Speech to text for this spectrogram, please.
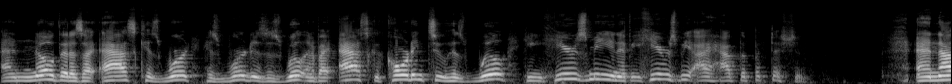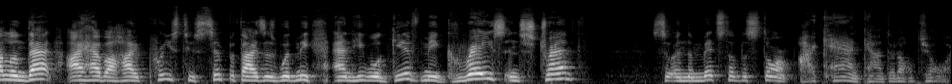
and know that as I ask His word, His word is His will. And if I ask according to His will, He hears me. And if He hears me, I have the petition. And not only that, I have a high priest who sympathizes with me, and He will give me grace and strength so, in the midst of the storm, I can count it all joy.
